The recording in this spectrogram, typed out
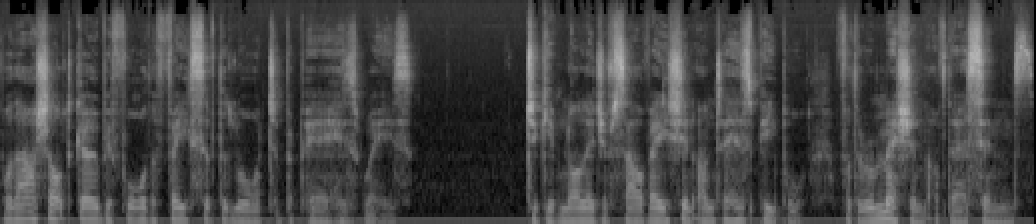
for thou shalt go before the face of the Lord to prepare his ways, to give knowledge of salvation unto his people for the remission of their sins,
